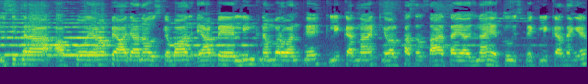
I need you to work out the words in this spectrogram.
इसी तरह आपको यहाँ पे आ जाना। उसके बाद यहाँ पे लिंक नंबर वन पे क्लिक करना है। केवल फ़सल सहायता योजना हेतु इस पर क्लिक कर देंगे।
